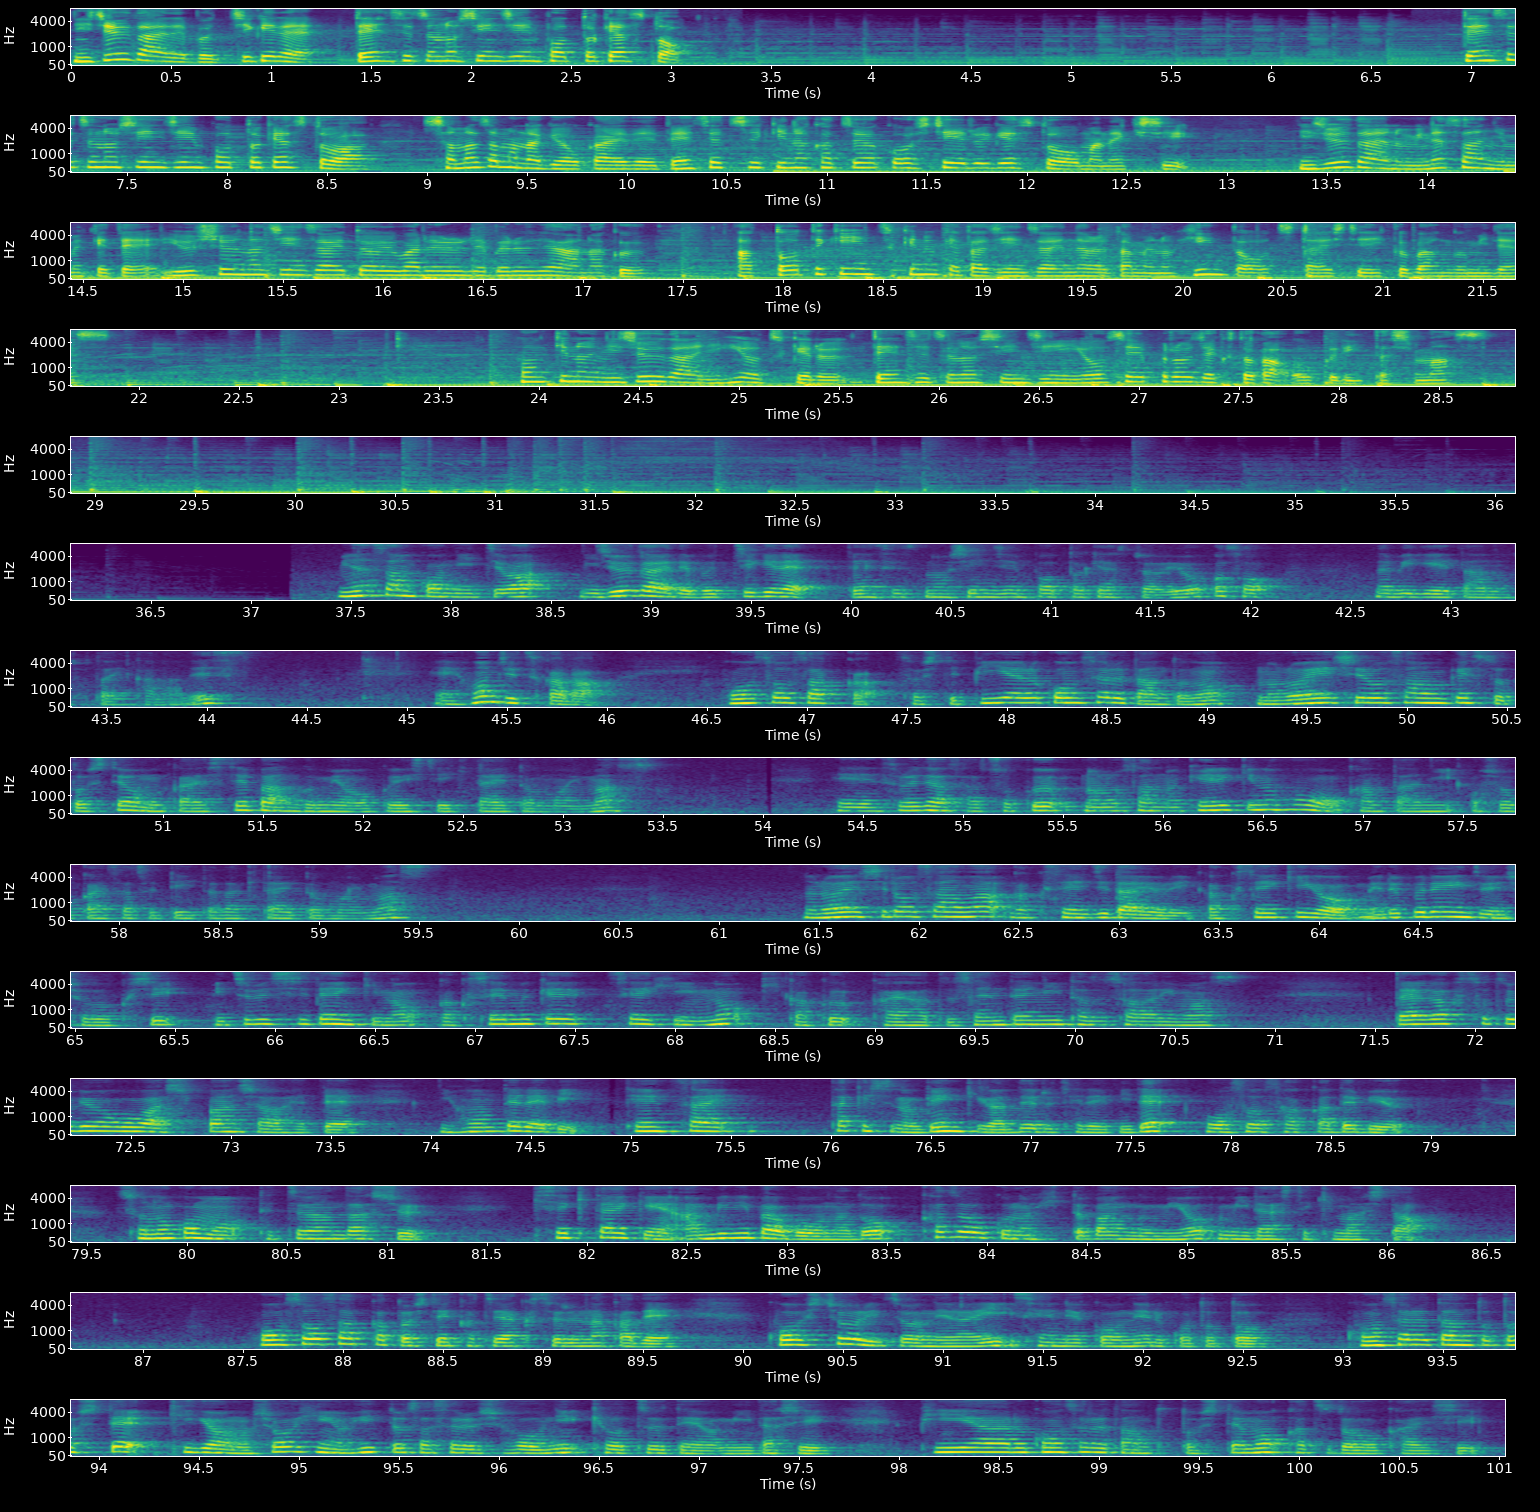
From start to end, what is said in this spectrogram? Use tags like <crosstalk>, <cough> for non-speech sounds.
20代でぶっちぎれ伝説の新人ポッドキャスト。伝説の新人ポッドキャストはさまざまな業界で伝説的な活躍をしているゲストをお招きし20代の皆さんに向けて優秀な人材と言われるレベルではなく圧倒的に突き抜けた人材になるためのヒントをお伝えしていく番組です。本気の20代に火をつける伝説の新人養成プロジェクトがお送りいたします。皆さんこんにちは。20代でぶっちぎれ伝説の新人ポッドキャストへようこそ。ナビゲーターの戸谷香奈です、えー本日から放送作家そして PR コンサルタントの野呂栄志郎さんをゲストとしてお迎えして番組をお送りしていきたいと思います、えーそれでは早速野呂さんの経歴の方を簡単にご紹介させていただきたいと思います。野呂栄志郎さんは学生時代より学生企業メルブレインズに所属し三菱電機の学生向け製品の企画開発宣伝に携わります。大学卒業後は出版社を経て日本テレビ「天才たけしの元気が出るテレビ」で放送作家デビュー。その後も「鉄腕ダッシュ」「奇跡体験アンビリバボー」など数多くのヒット番組を生み出してきました。放送作家として活躍する中で高視聴率を狙い戦略を練ることとコンサルタントとして企業の商品をヒットさせる手法に共通点を見出し PR コンサルタントとしても活動を開始。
